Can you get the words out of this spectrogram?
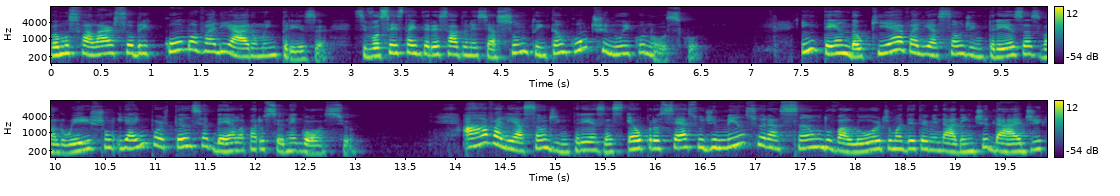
vamos falar sobre como avaliar uma empresa. Se você está interessado nesse assunto, então continue conosco. Entenda o que é avaliação de empresas, valuation e a importância dela para o seu negócio. A avaliação de empresas é o processo de mensuração do valor de uma determinada entidade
